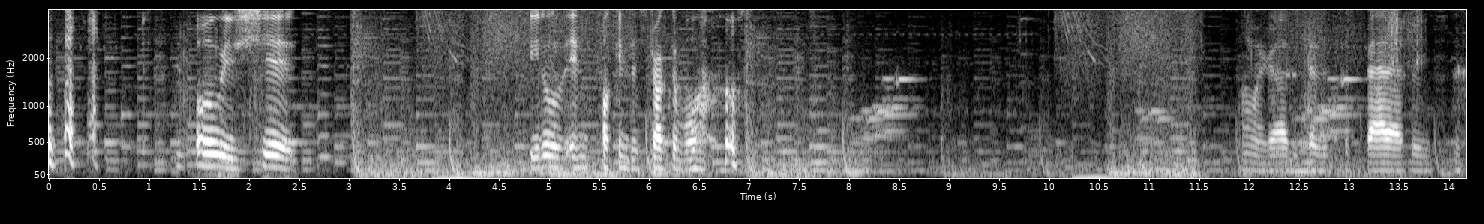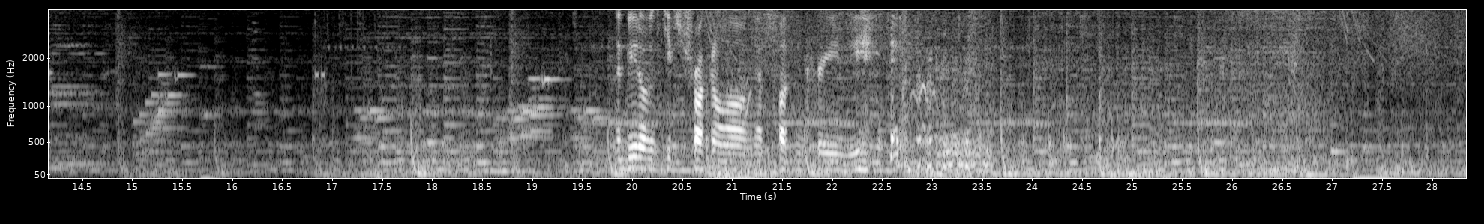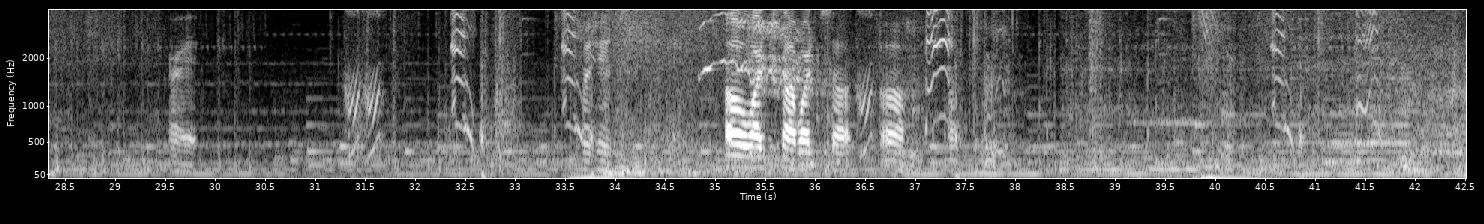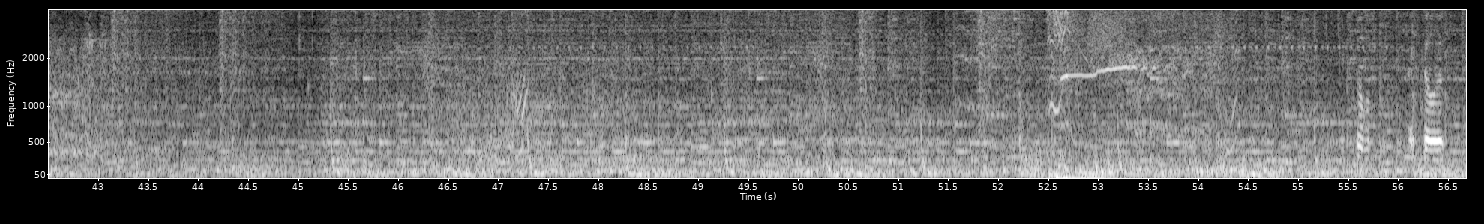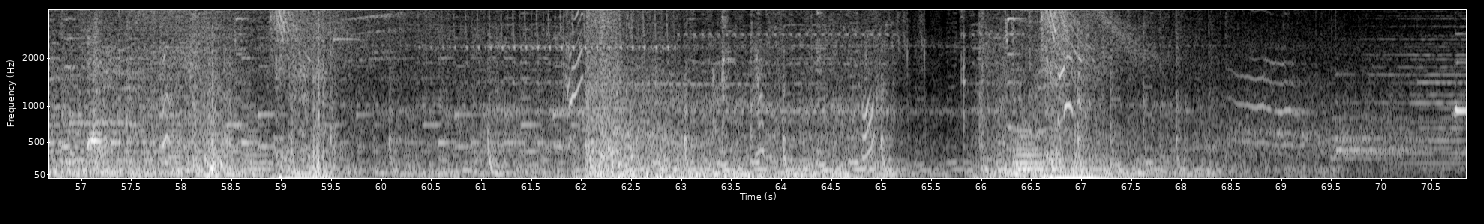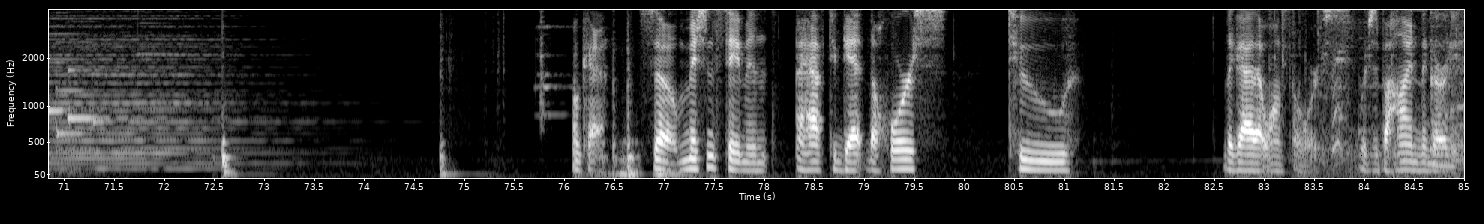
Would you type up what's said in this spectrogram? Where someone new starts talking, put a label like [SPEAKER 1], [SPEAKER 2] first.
[SPEAKER 1] Holy shit. Beedle is in fucking destructible. oh my god, because it's such badasses. And Beedle just keeps trucking along, that's fucking crazy. Stop? Why'd you stop? Oh. So mission statement I have to get the horse to the guy that wants the horse, which is behind the guardian.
